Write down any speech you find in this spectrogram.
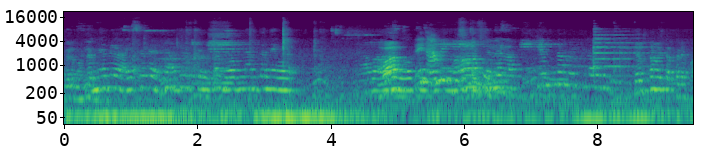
ನೀನ್ ಕುಸ್ಕೋ ಅಲ್ಲಿ ಆ ಹುಡುಗನ ಅದೇ ಕುಂದು ಸಿಕ್ಸು ಹೆಂಗೆ ತೊಳೋದಿ ಇಲ್ಲಿ ಇಲ್ಲಿ ನಿಂತಾವ್ ನೋಡಿ ಎರಡು ಕುಂದಿರ್ತಾವ ಕೆಂಪನ ಮೈತ ಕಡೆಪ್ಪ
